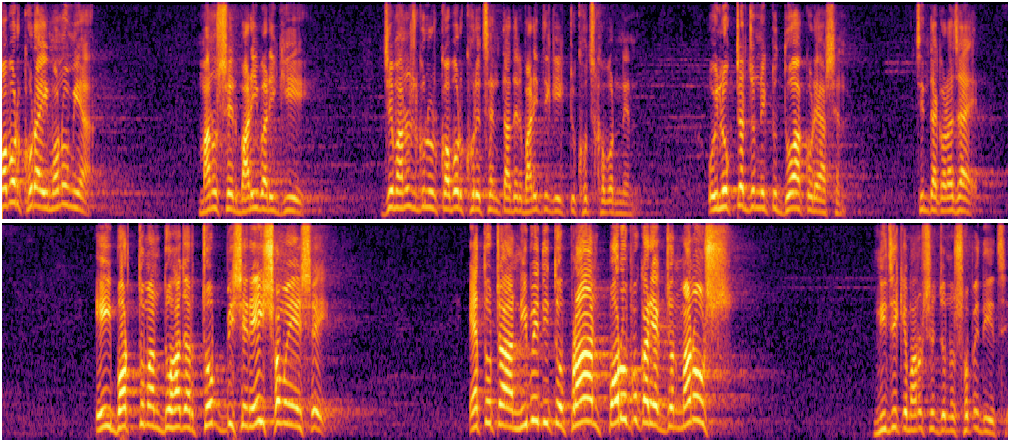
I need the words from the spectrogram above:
কবর খোঁড়াই মনোমিয়া। মানুষের বাড়ি বাড়ি গিয়ে যে মানুষগুলোর কবর খুঁড়েছেন, তাদের বাড়িতে গিয়ে একটু খোঁজ খবর নেন। ওই লোকটার জন্য একটু দোয়া করে আসেন। চিন্তা করা যায়, এই বর্তমান দু হাজার চব্বিশের এই সময়ে এসে এতটা নিবেদিত প্রাণ পরোপকারী একজন মানুষ নিজেকে মানুষের জন্য সঁপে দিয়েছে।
